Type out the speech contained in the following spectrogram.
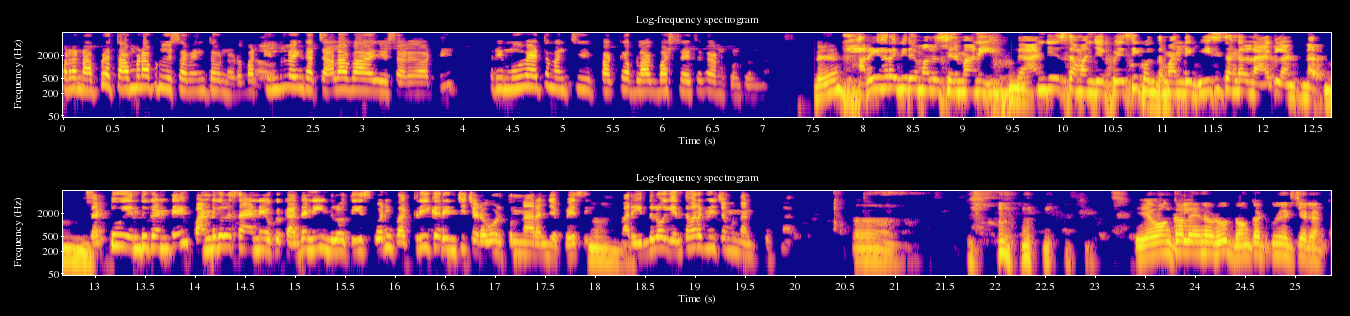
బట్ అంటే అప్పుడే తమ్ముడు అప్పుడు చూసాం ఎంత ఉన్నాడు. బట్. ఇందులో ఇంకా చాలా బాగా చేశాడు కాబట్టి ఈ మూవీ అయితే మంచి పక్క బ్లాక్ బస్టర్ అవుతుంది అనుకుంటున్నా. హరిహర వీరమల్లు సినిమాని బ్యాన్ చేస్తామని చెప్పేసి కొంతమంది బీసీ సంఘాల నాయకులు అంటున్నారు. దట్టు ఎందుకంటే పండుగల స్థాయి ఒక కథని ఇందులో తీసుకొని వక్రీకరించి చెడగొడుతున్నారని చెప్పేసి. మరి ఇందులో ఎంతవరకు నిజం ఉంది అనుకుంటున్నారు ఆ. ఏ వంకలైనడు డొంకట్టుకుని ఇడిచాడంట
